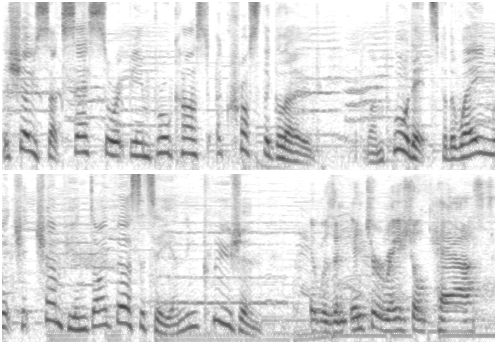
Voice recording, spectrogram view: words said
The show's success saw it being broadcast across the globe. It won plaudits for the way in which it championed diversity and inclusion. It was an interracial cast.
